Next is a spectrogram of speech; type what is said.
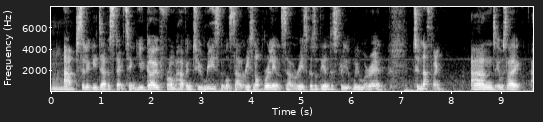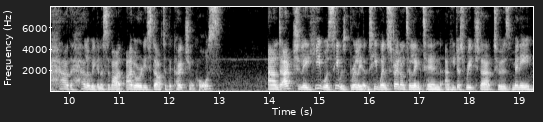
Mm. Absolutely devastating. You go from having two reasonable salaries, not brilliant salaries because of the industry we were in, to nothing. And it was like, how the hell are we going to survive? I'd already started the coaching course. And actually he was he was brilliant. He went straight onto LinkedIn and he just reached out to as many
